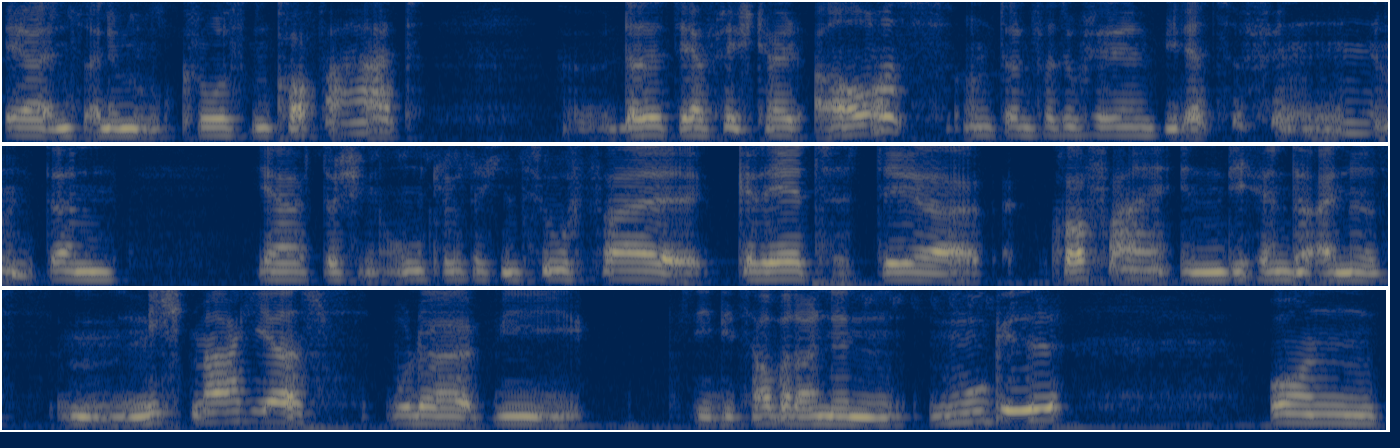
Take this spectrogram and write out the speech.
er in seinem großen Koffer hat. Der bricht halt aus und dann versucht er den wiederzufinden und dann, ja, durch einen unglücklichen Zufall gerät der Koffer in die Hände eines Nicht-Magiers oder wie sie die Zauberer nennen, Mugel. Und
